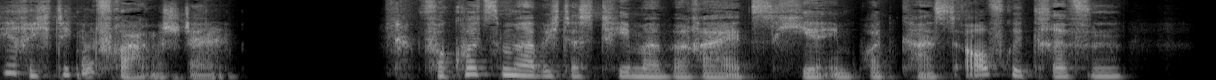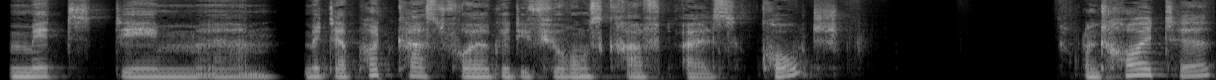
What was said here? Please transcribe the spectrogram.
die richtigen Fragen stellen. Vor kurzem habe ich das Thema bereits hier im Podcast aufgegriffen mit dem, äh, mit der Podcast-Folge Die Führungskraft als Coach. Und heute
